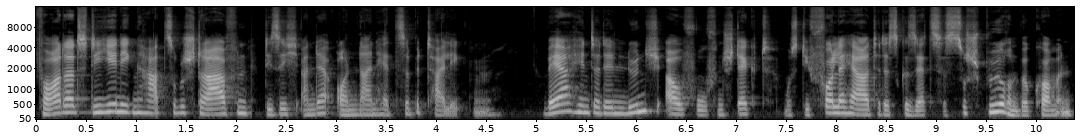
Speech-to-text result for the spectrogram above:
fordert, diejenigen hart zu bestrafen, die sich an der Online-Hetze beteiligten. Wer hinter den Lynchaufrufen steckt, muss die volle Härte des Gesetzes zu spüren bekommen,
